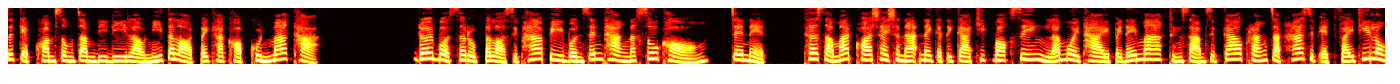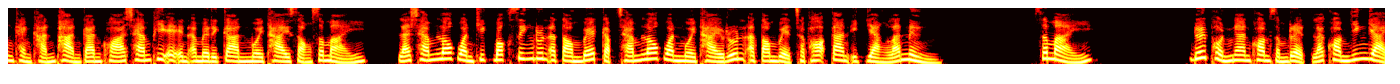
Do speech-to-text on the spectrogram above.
จะเก็บความทรงจำดีๆ เหล่านี้ตลอดไปค่ะขอบคุณมากค่ะ โดยบทสรุปตลอด 15 ปีบนเส้นทางนักสู้ของเจเน็ตเธอสามารถคว้าชัยชนะในกติกาคิกบ็อกซิ่งและมวยไทยไปได้มากถึง 39 ครั้งจาก 51 ไฟท์ที่ลงแข่งขันผ่านการคว้าแชมป์ PAN อเมริกันมวยไทย 2 สมัย และแชมป์โลกวันคิกบ็อกซิ่งรุ่นอะตอมเวทกับแชมป์โลกวันมวยไทยรุ่นอะตอมเวทเฉพาะการอีกอย่างละหนึ่งสมัย ด้วยผลงานความสำเร็จและความยิ่งใหญ่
